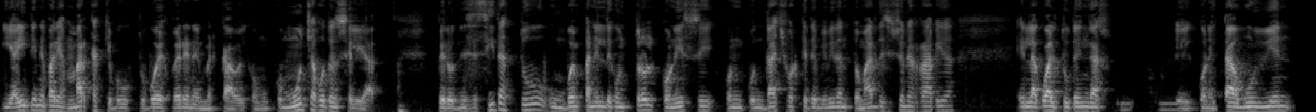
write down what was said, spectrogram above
y ahí tienes varias marcas que tú puedes ver en el mercado y con, mucha potencialidad. Pero necesitas tú un buen panel de control con ese, con, con dashboards que te permitan tomar decisiones rápidas, en la cual tú tengas eh, conectado muy bien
